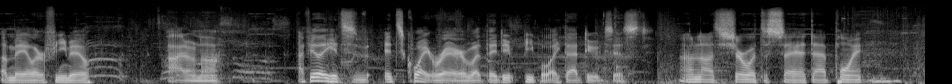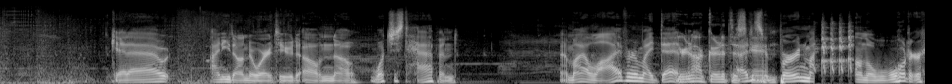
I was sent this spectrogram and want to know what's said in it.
a male or female. I don't know. I feel like it's it's quite rare, but they do. People like that do exist. I'm not sure what to say at that point. Get out. I need underwear, dude. Oh no. What just happened? Am I alive or am I dead? You're not good at this I game. just burned my on the water.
